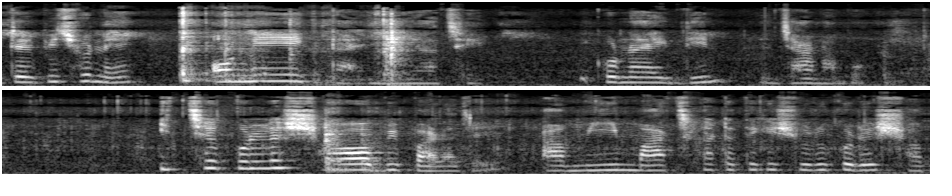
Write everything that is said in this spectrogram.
এটার পিছনে অনেক কাহিনী আছে। কোনো একদিন জানাব। ইচ্ছে করলে সবই পারা যায়। আমি মাছ কাটা থেকে শুরু করে সব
